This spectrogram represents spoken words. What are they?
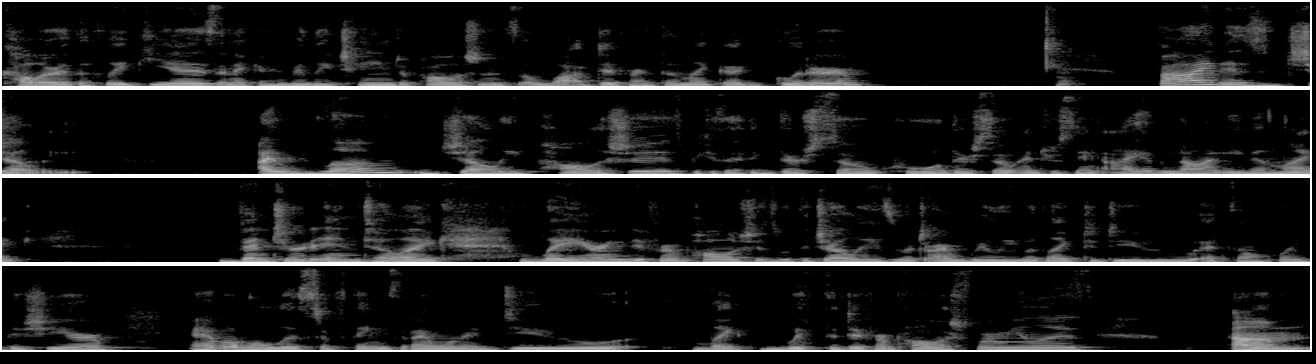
color the flaky is and it can really change a polish and it's a lot different than like a glitter. Five is jelly. I love jelly polishes because I think they're so cool. They're so interesting. I have not even like ventured into like layering different polishes with the jellies, which I really would like to do at some point this year. I have a whole list of things that I want to do like with the different polish formulas. Um,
